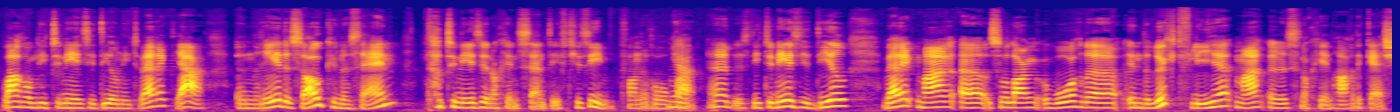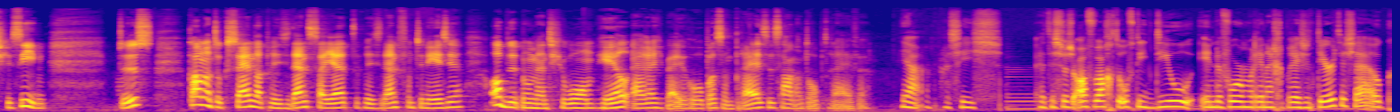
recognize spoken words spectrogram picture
waarom die Tunesië-deal niet werkt. Ja, een reden zou kunnen zijn dat Tunesië nog geen cent heeft gezien van Europa. Ja. dus die Tunesië-deal werkt maar uh, zolang woorden in de lucht vliegen, maar er is nog geen harde cash gezien. Dus kan het ook zijn dat president Sayed, de president van Tunesië, op dit moment gewoon heel erg bij Europa zijn prijs is aan het opdrijven. Ja, precies. Het is dus afwachten of die deal in de vorm waarin hij gepresenteerd is, hè, ook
